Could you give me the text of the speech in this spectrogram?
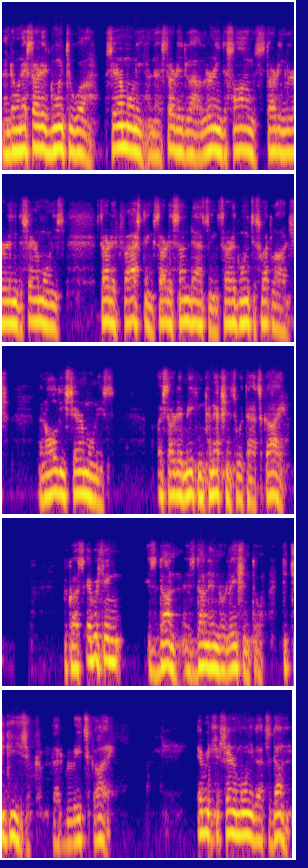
And when I started going to a ceremony and I started uh, learning the songs, starting learning the ceremonies, started fasting, started sun dancing, started going to sweat lodge, and all these ceremonies, I started making connections with that sky, because everything is done is done in relation to Tichikizik, that great sky. Every ceremony that's done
